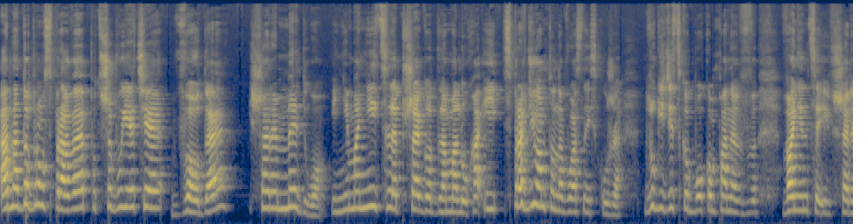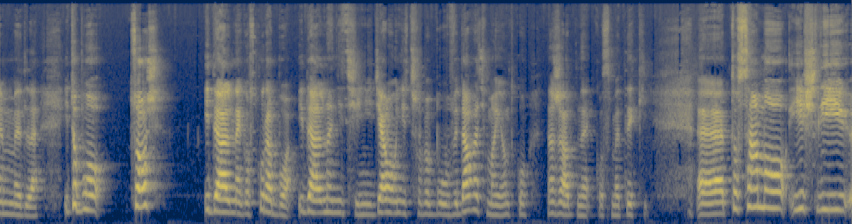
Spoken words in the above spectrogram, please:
a na dobrą sprawę potrzebujecie wodę, szare mydło i nie ma nic lepszego dla malucha i sprawdziłam to na własnej skórze. Drugie dziecko było kąpane w wanience i w szarym mydle i to było coś idealnego. Skóra była idealna, nic się nie działo, nie trzeba było wydawać majątku na żadne kosmetyki. E, to samo, jeśli, e,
